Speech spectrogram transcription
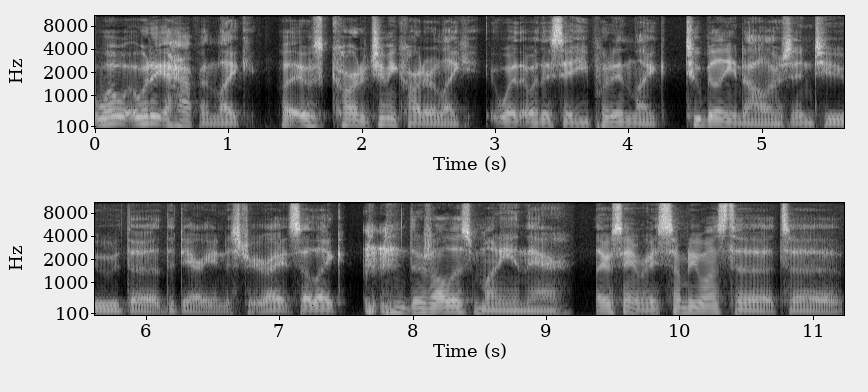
what what did happen like it was Carter Jimmy Carter like what, what they say he put in like 2 billion dollars into the the dairy industry right so like there's all this money in there like they were saying right somebody wants to to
